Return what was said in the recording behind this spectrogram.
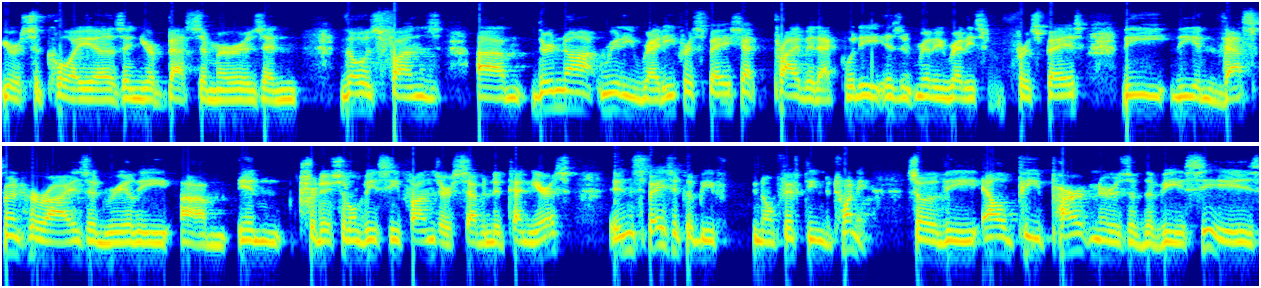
your Sequoias and your Bessemers and those funds. Um, they're not really ready for space yet. Private equity isn't really ready for space the the investment horizon really um, in traditional VC funds are seven to ten years. In space, it could be you know fifteen to twenty. So the LP partners of the VCs,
